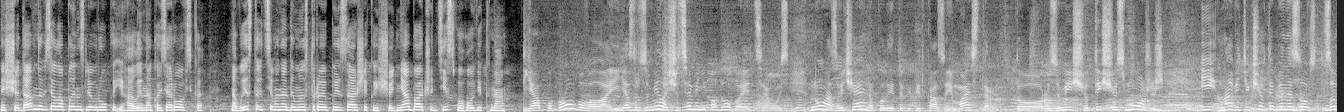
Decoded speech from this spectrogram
Нещодавно взяла пензля в руки і Галина Козяровська. На виставці вона демонструє пейзаж, який щодня бачить зі свого вікна. Я попробувала і я зрозуміла, що це мені подобається. Ось ну а звичайно, коли тобі підказує майстер, то розумієш, що ти щось можеш. І навіть якщо в тебе не зовсім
